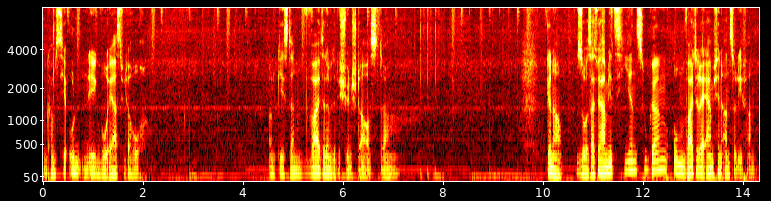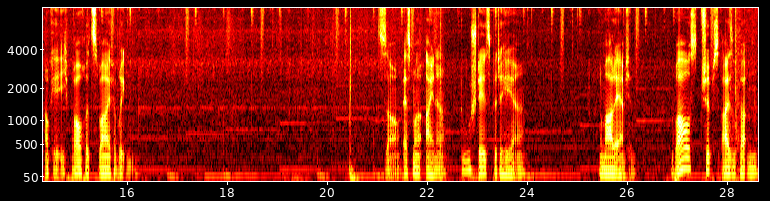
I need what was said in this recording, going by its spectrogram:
und kommst hier unten irgendwo erst wieder hoch. Und gehst dann weiter, damit du dich schön staust. Da. Genau. So, das heißt, wir haben jetzt hier einen Zugang, um weitere Ärmchen anzuliefern. Okay, ich brauche zwei Fabriken. So, erstmal eine. Du stellst bitte her. Normale Ärmchen. Du brauchst Chips, Eisenplatten.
